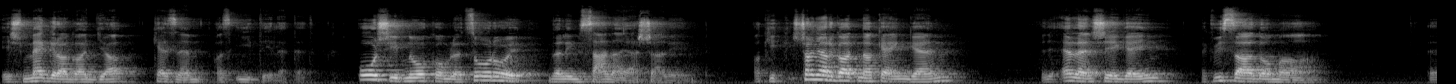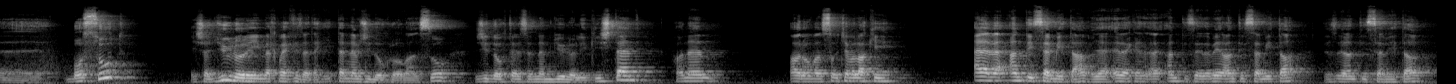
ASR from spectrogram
És megragadja kezem az ítéletet. Ósiv nókom le córoly, velim szánájásálém. Akik sanyargatnak engem, ellenségeim, visszaadom a bosszút, és a gyűlöléimnek megfizetek. Itt nem zsidókról van szó, zsidók természetesen nem gyűlölik Istent, hanem arról van szó, hogyha valaki eleve antiszemita, ugye ennek antiszemita, miért antiszemita? Ez egy antiszemita,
